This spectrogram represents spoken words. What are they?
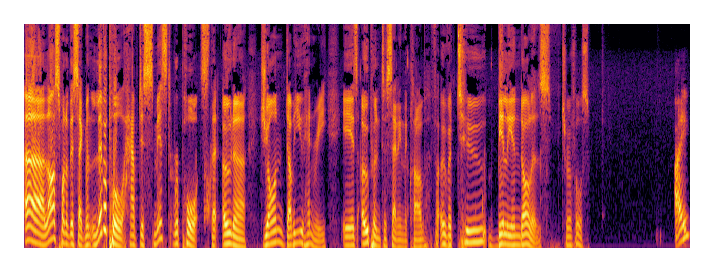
Uh, last one of this segment. Liverpool have dismissed reports that owner John W. Henry is open to selling the club for over two billion dollars. True or false? I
